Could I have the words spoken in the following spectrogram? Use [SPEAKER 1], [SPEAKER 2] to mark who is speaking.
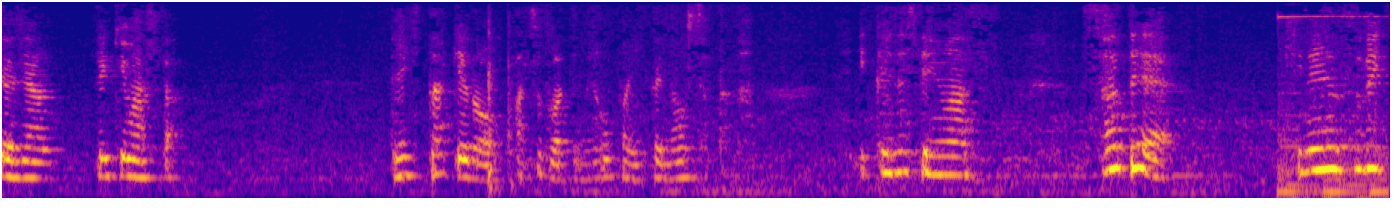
[SPEAKER 1] じゃじゃん。できました。できたけど、あ、ちょっと待ってね。おっぱい一回直しちゃったな。一回出してみます。さて、記念すべき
